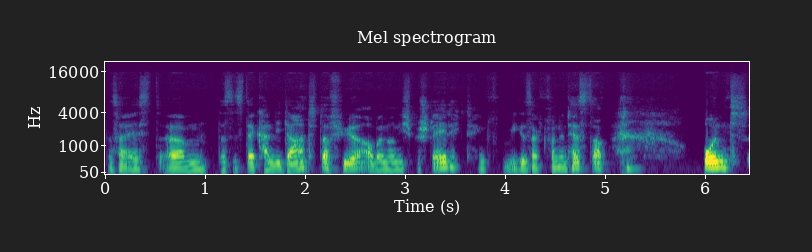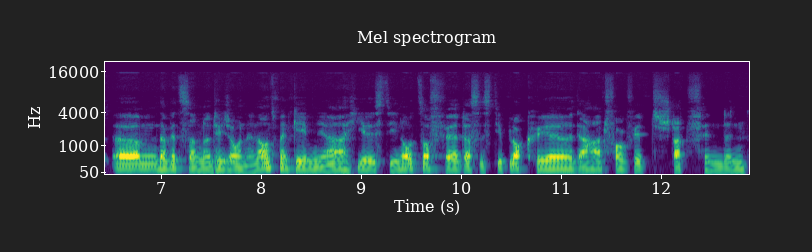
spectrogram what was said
Das heißt, ähm, das ist der Kandidat dafür, aber noch nicht bestätigt. Hängt, wie gesagt, von den Tests ab. Und ähm, da wird es dann natürlich auch ein Announcement geben. Ja, hier ist die Node-Software, das ist die Blockhöhe, der Hardfork wird stattfinden,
